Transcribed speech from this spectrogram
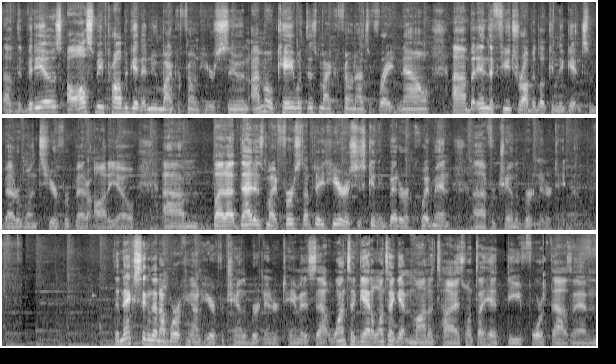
of the videos. I'll also be probably getting a new microphone here soon. I'm okay with this microphone as of right now, um, but in the future I'll be looking to get some better ones here for better audio. Um, but uh, that is my first update here. It's just getting better equipment uh, for Chandler Burton Entertainment. The next thing that I'm working on here for Chandler Burton Entertainment is that once again, once I get monetized, once I hit the 4,000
